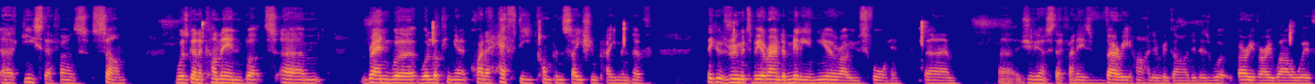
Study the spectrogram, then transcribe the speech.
uh, Guy Stéphan's son, was going to come in, but um, Rennes were were looking at quite a hefty compensation payment of. I think it was rumoured to be around a million euros for him. Um, Uh, Stéphan is very highly regarded, has worked very, very well with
